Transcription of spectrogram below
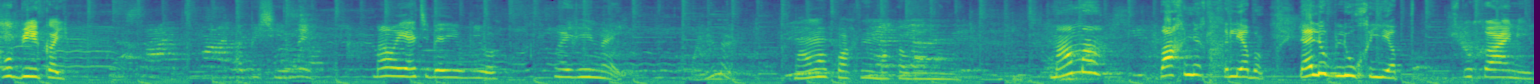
Кубикой. Апельсиной. Мама, я тебя люблю. Малиной. Малиной? Мама пахнет макаронами. Мама пахнет хлебом. Я люблю хлеб с духами.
